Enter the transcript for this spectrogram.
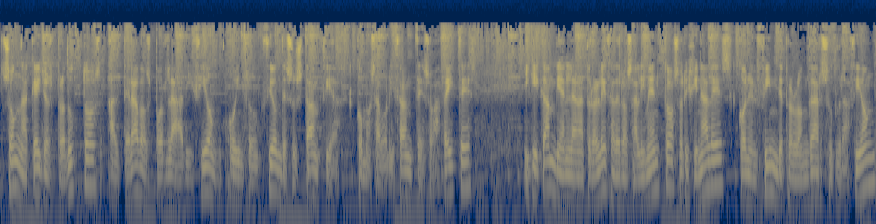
son aquellos productos alterados por la adición o introducción de sustancias como saborizantes o aceites y que cambian la naturaleza de los alimentos originales con el fin de prolongar su duración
